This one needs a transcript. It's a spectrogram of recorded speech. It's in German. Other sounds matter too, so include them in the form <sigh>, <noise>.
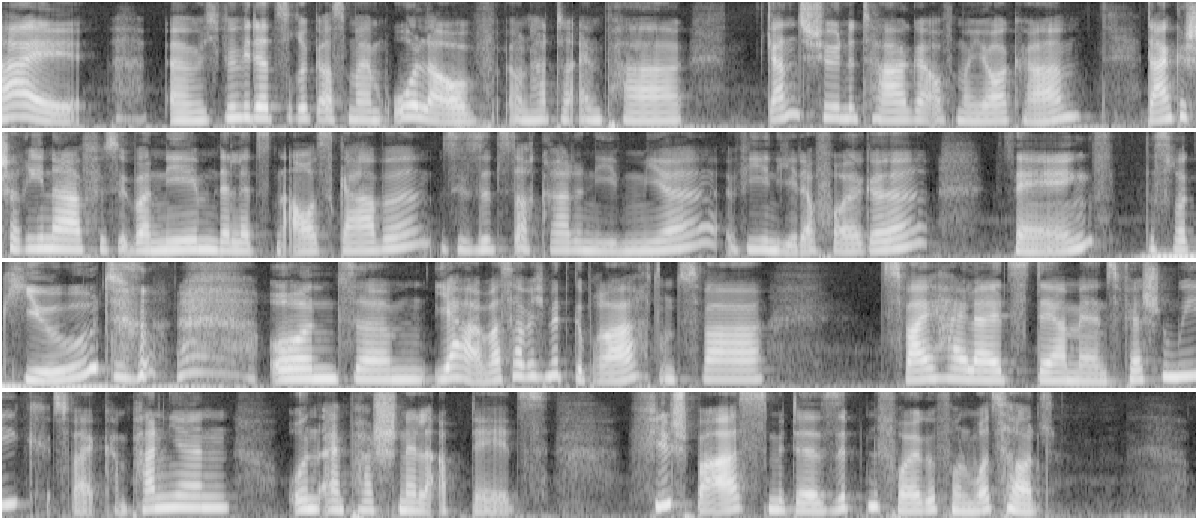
Hi, ähm, ich bin wieder zurück aus meinem Urlaub und hatte ein paar ganz schöne Tage auf Mallorca. Danke, Sharina, fürs Übernehmen der letzten Ausgabe. Sie sitzt auch gerade neben mir, wie in jeder Folge. Thanks. Das war cute. <laughs> Und ähm, ja, was habe ich mitgebracht? Und zwar zwei Highlights der Men's Fashion Week, zwei Kampagnen und ein paar schnelle Updates. Viel Spaß mit der siebten Folge von What's Hot.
